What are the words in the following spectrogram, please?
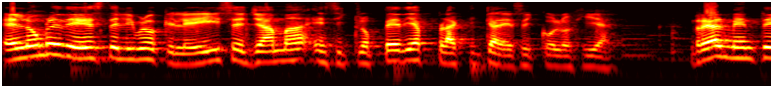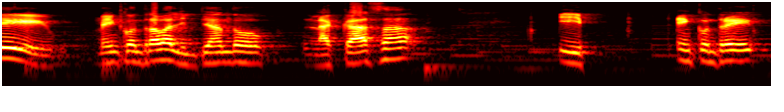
El nombre de este libro que leí se llama Enciclopedia Práctica de Psicología. Realmente me encontraba limpiando la casa y encontré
